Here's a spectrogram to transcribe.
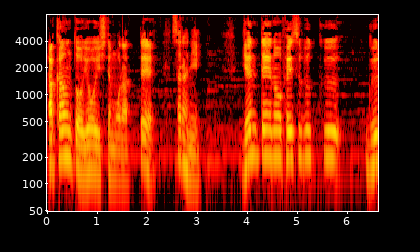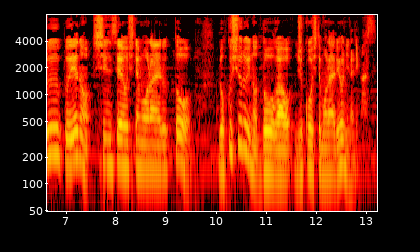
アカウントを用意してもらって、さらに限定の Facebook グループへの申請をしてもらえると、6種類の動画を受講してもらえるようになります。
